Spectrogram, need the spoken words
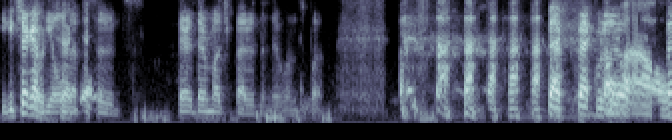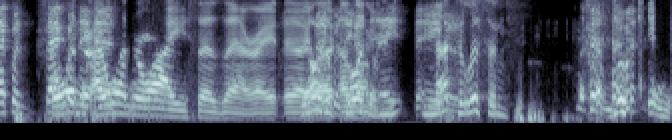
You can check out Go the old check it. episodes. They're they're much better than new ones, but back back when I Oh, was wow. back when I back when they wonder, I wonder why he says that, right? Uh, No, I- they I told love not to listen. Mookie,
